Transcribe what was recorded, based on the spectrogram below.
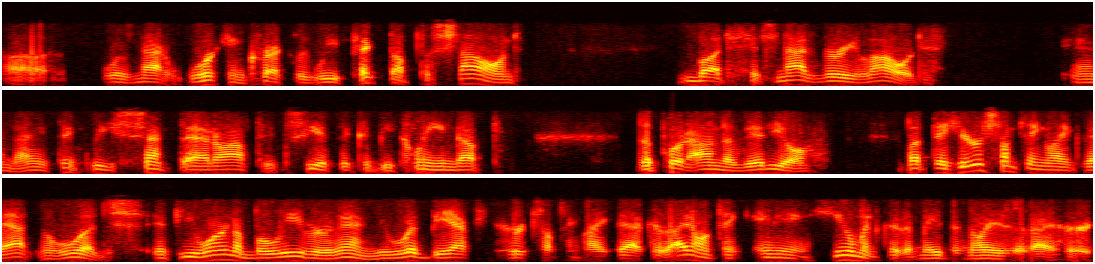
uh, was not working correctly. We picked up the sound but it's not very loud. And I think we sent that off to see if it could be cleaned up to put on the video. But to hear something like that in the woods, if you weren't a believer then, you would be after you heard something like that. Because I don't think anything human could have made the noise that I heard.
